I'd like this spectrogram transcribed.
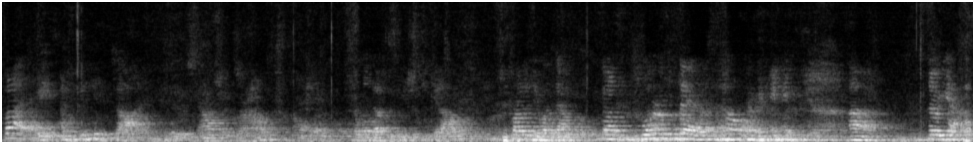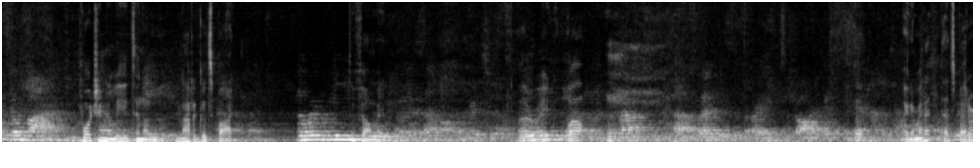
But I think it died because it was down ground. Someone does, we should it out. Probably one down, it, whatever's there, so, um, so yeah, so far. Fortunately, it's in a not a good spot But we're really. to film it. All right, well, oh, wait a minute, that's better.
